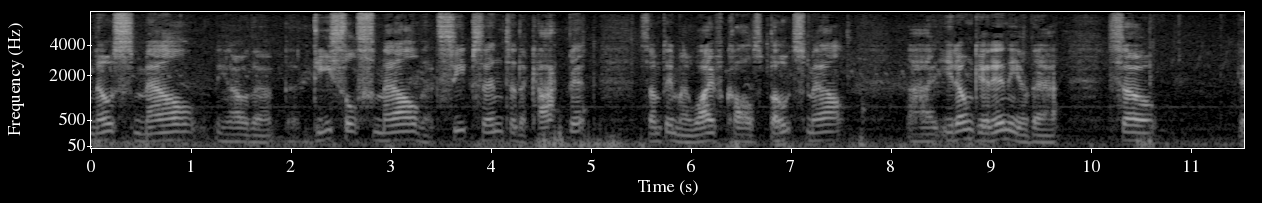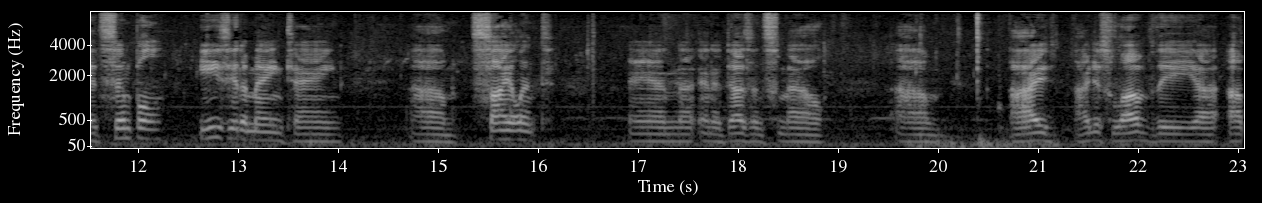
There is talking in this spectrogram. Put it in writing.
no smell, you know, the, the, diesel smell that seeps into the cockpit, something my wife calls boat smell. Uh, you don't get any of that. So it's simple, easy to maintain, um, silent, and, uh, and it doesn't smell. Um, I, I just love the, uh,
